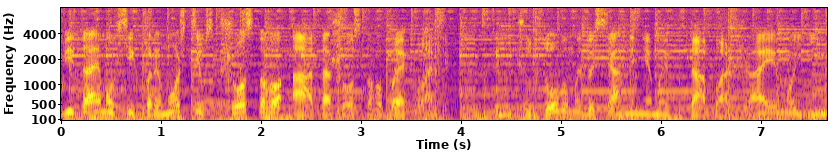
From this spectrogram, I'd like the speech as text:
Вітаємо всіх переможців з 6 А та 6 Б класів з цими чудовими досягненнями та бажаємо їм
